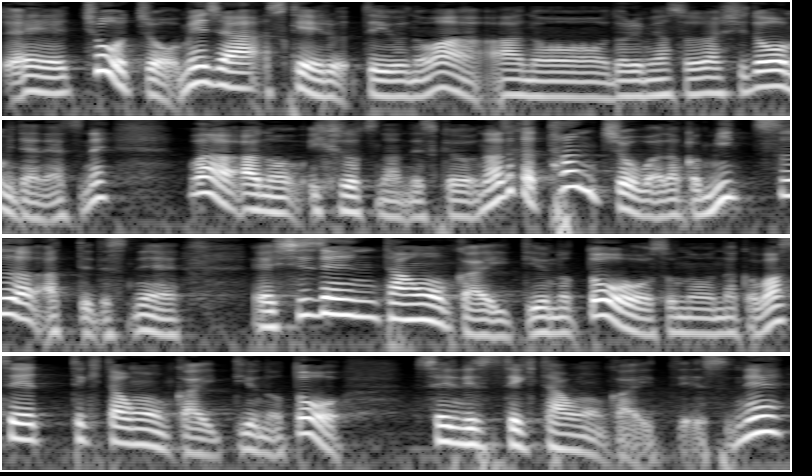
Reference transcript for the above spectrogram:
えー、蝶々、メジャースケールっていうのは、あの、ドレミアソラシドみたいなやつね、は、あの、一つなんですけど、なぜか単調はなんか三つあってですね、えー、自然単音階っていうのと、その、なんか和声的単音階っていうのと、旋律的単音階ってですね、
